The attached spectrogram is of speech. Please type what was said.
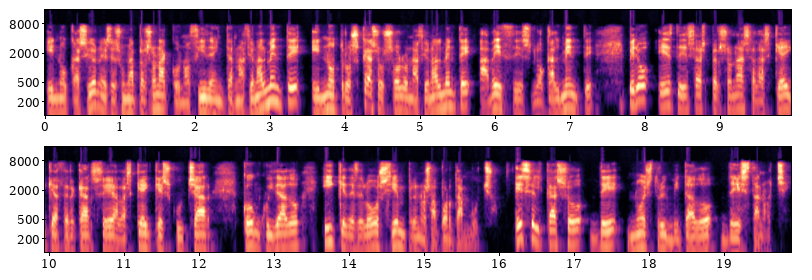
en ocasiones es una persona conocida internacionalmente, en otros casos solo nacionalmente, a veces localmente, pero es de esas personas a las que hay que acercarse, a las que hay que escuchar con cuidado y que desde luego siempre nos aportan mucho. Es el caso de nuestro invitado de esta noche.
